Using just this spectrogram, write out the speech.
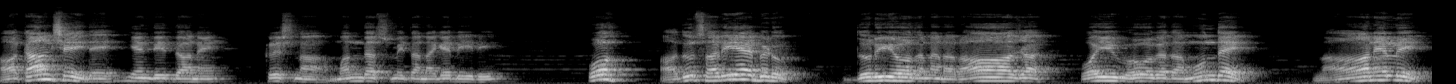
ಆಕಾಂಕ್ಷೆ ಇದೆ ಎಂದಿದ್ದಾನೆ. ಕೃಷ್ಣ ಮಂದಸ್ಮಿತ ನಗೆಬೀರಿ ಓಹ್, ಅದು ಸರಿಯೇ ಬಿಡು. ದುರ್ಯೋಧನನ ರಾಜ ವೈಭೋಗದ ಮುಂದೆ ನಾನೆಲ್ಲಿ?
